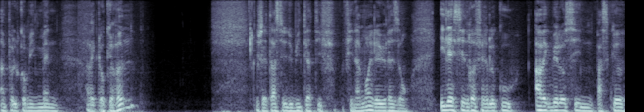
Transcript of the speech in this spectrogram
un peu le coming man avec Lokeren. J'étais assez dubitatif. Finalement, il a eu raison. Il a essayé de refaire le coup avec Bélocine parce que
